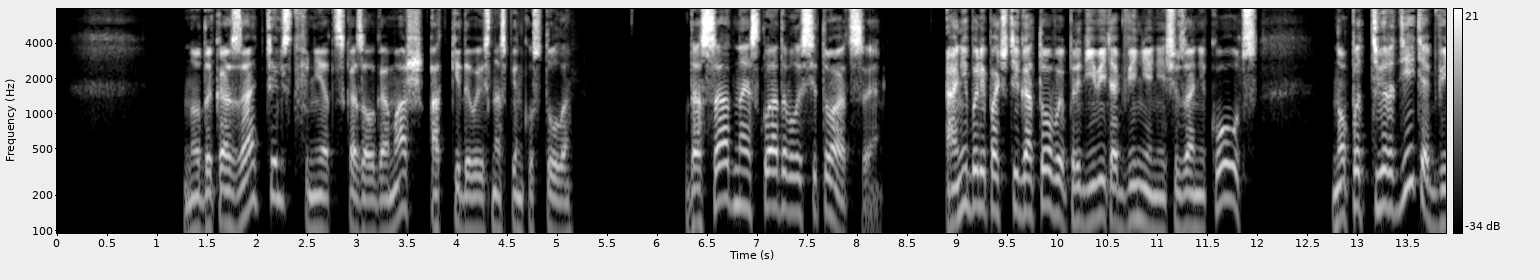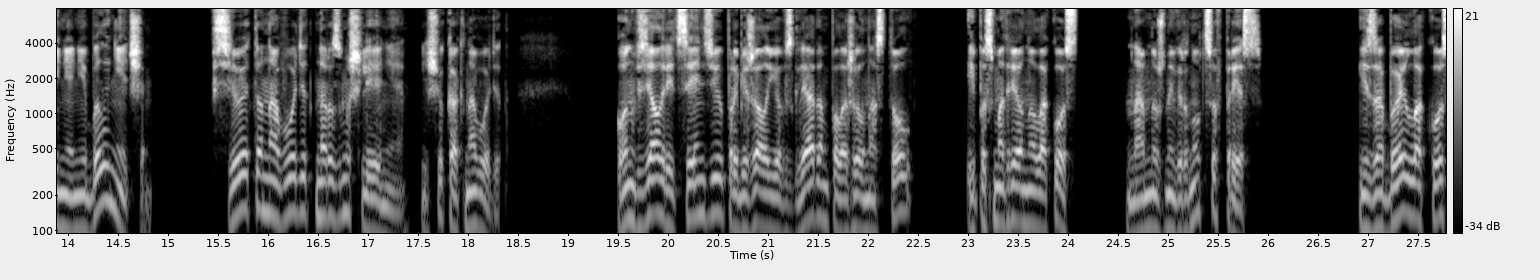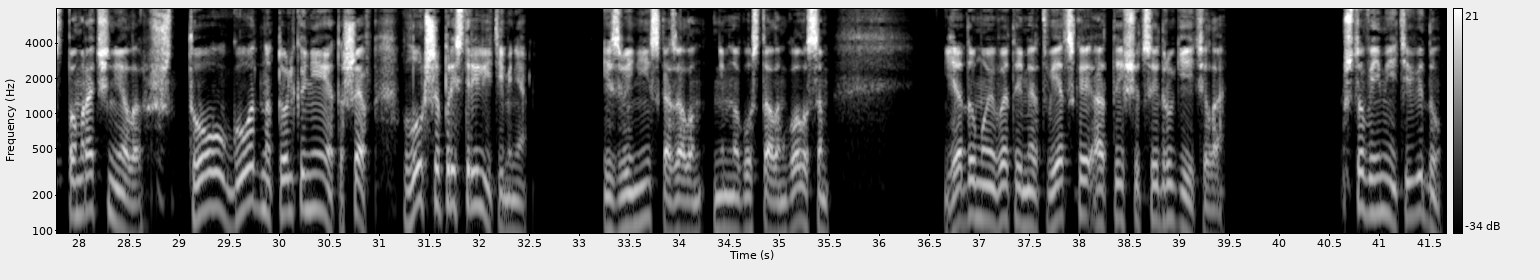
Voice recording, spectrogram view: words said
«Но доказательств нет», — сказал Гамаш, откидываясь на спинку стула. Досадная складывалась ситуация. Они были почти готовы предъявить обвинение Сюзанне Коутс, но подтвердить обвинение было нечем. Все это наводит на размышления, еще как наводит. Он взял рецензию, пробежал ее взглядом, положил на стол и посмотрел на Лакост. Нам нужно вернуться в пресс. Изабель Лакост помрачнела. «Что угодно, только не это, шеф. Лучше пристрелите меня». «Извини», — сказал он немного усталым голосом. «Я думаю, в этой мертвецкой отыщутся и другие тела». «Что вы имеете в виду?»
